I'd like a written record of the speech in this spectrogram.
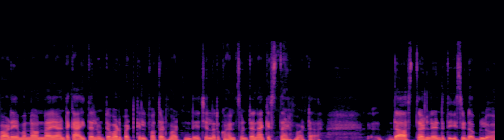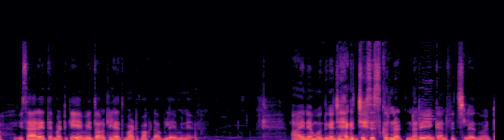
వాడు ఏమన్నా ఉన్నాయా అంటే కాగితాలు ఉంటే వాడు పట్టుకెళ్ళిపోతాడు మాట అండి. చిల్లర కాయిన్స్ ఉంటే నాకు ఇస్తాడనమాట దాస్తాడులేండి తీసి డబ్బులు. ఈసారి అయితే మటుకి ఏమీ దొరకలేదు మాట మాకు డబ్బులు ఏమీ ఆయనే ముందుగా జాగ్రత్త చేసేసుకున్నట్టున్నారు ఏం కనిపించలేదు అనమాట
